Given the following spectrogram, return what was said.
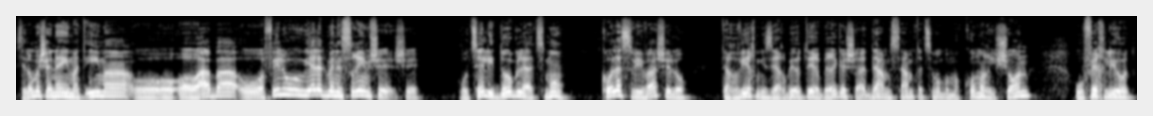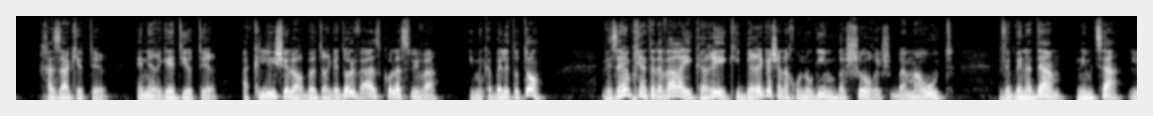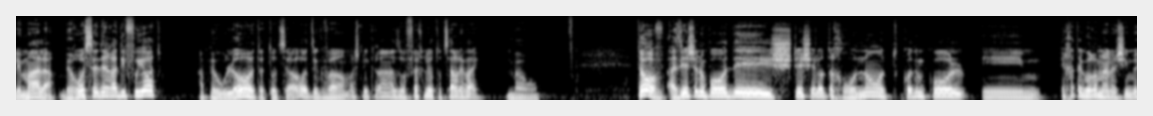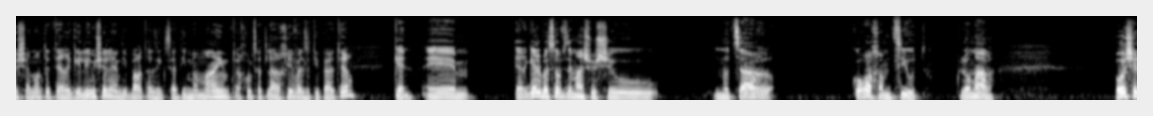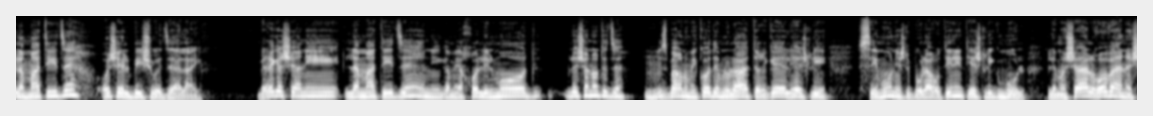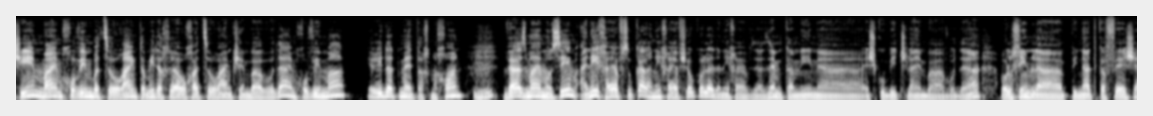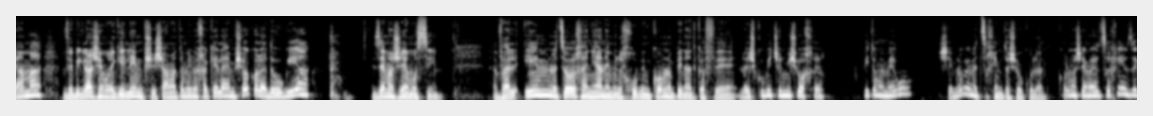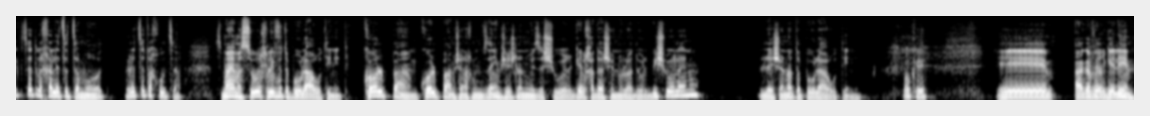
זה לא משנה אם את אימא או, או, או אבא או אפילו ילד בן 20 ש, שרוצה לדאוג לעצמו, כל הסביבה שלו תרוויח מזה הרבה יותר. ברגע שאדם שם את עצמו במקום הראשון, הוא הופך להיות חזק יותר, אנרגטי יותר, הכלי שלו הרבה יותר גדול, ואז כל הסביבה היא מקבלת אותו. וזה מבחינת הדבר העיקרי, כי ברגע שאנחנו נוגעים בשורש, במהות, ובן אדם נמצא למעלה בראש סדר העדיפויות, הפעולות, התוצאות, זה כבר מה שנקרא, זה הופך להיות תוצר לוואי. ברור. טוב, אז יש לנו פה עוד אה, שתי שאלות אחרונות. קודם כל, אה, איך אתה גורם לאנשים לשנות את ההרגלים שלהם? דיברת על זה קצת עם המים, אתה יכול קצת להרחיב על זה טיפה יותר? כן, אה, הרגל בסוף זה משהו שהוא נוצר כורח המציאות. כלומר, או שלמדתי את זה, או שהלבישו את זה עליי. ברגע שאני למדתי את זה, אני גם יכול ללמוד לשנות את זה. Mm-hmm. הסברנו מקודם, לולאת הרגל, יש לי סימון, יש לי פעולה רוטינית, יש לי גמול. למשל, רוב האנשים, מה הם חווים בצהריים, תמיד אחרי ארוחת צהריים כשהם בעבודה, הם חווים מה? ירידת מתח, נכון? Mm-hmm. ואז מה הם עושים? אני חייב סוכר, אני חייב שוקולד, אני חייב זה. אז הם קמים מהאשקובית שלהם בעבודה, הולכים לפינת קפה שמה, ובגלל שהם רגילים, כששם תמיד מחכה להם שוקולד או עוגייה, זה מה שהם עושים. אבל אם לצורך העניין הם ילכו במקום לפינת קפה לאשקובית של מישהו אחר, פתאום הם יראו שהם לא באמת צריכים את השוקולד. כל מה שהם היו צריכים זה קצת לחלץ עצמות ולצאת החוצה. אז מה הם עשו? החליפו את הפעולה הרוטינית. כל פעם, כל פעם שאנחנו מזהים שיש לנו איזשהו הרגל חדש שנולד או הלבישו עלינו, לשנות את הפעולה הרוטינית. אוקיי. אה, אגב הרגלים,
